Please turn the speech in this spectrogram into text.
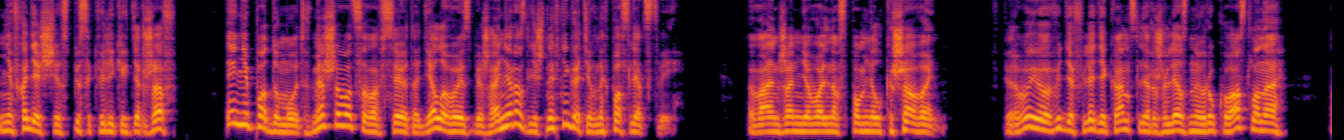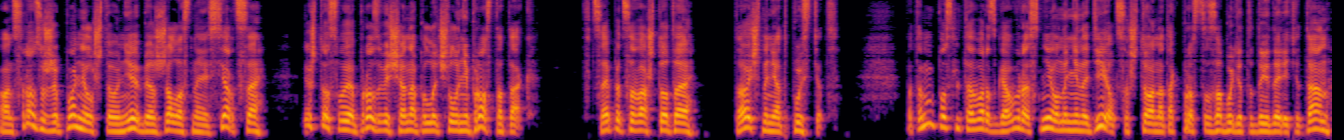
не входящие в список великих держав, и не подумают вмешиваться во все это дело во избежание различных негативных последствий. Ван Джен невольно вспомнил Кашавэнь. Впервые увидев леди-канцлер железную руку Аслана, он сразу же понял, что у нее безжалостное сердце, и что свое прозвище она получила не просто так. Вцепится во что-то, точно не отпустит. Потому после того разговора с ней он и не надеялся, что она так просто забудет о Дейдаре Титан,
